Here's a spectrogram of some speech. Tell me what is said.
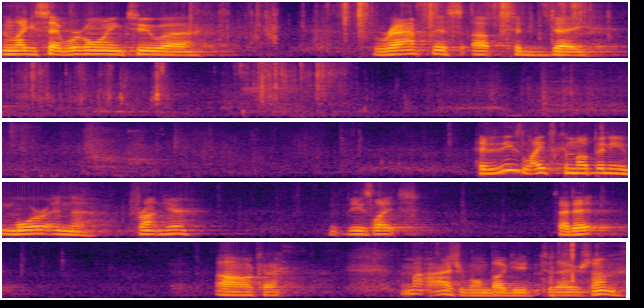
And like I said, we're going to uh, wrap this up today. Hey, did these lights come up any more in the front here? These lights? Is that it? Oh, okay. My eyes are going to bug you today or something.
